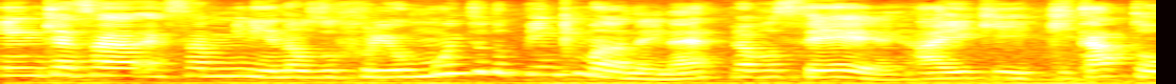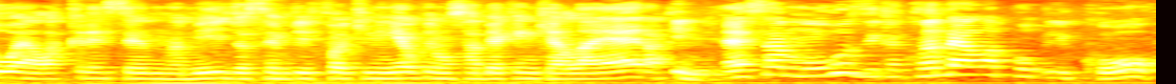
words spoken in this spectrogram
Em que essa, essa menina usufruiu muito do Pink Money, né? Pra você aí que, que catou ela crescendo na mídia, sempre foi que nem eu que não sabia quem que ela era. Enfim, essa música, quando ela publicou,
